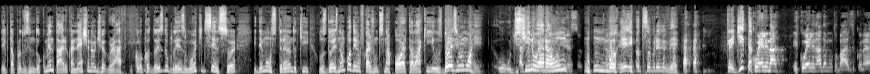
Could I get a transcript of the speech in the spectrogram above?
ele tá produzindo um documentário com a National Geographic, que colocou dois dublês, um monte de sensor e demonstrando que os dois não poderiam ficar juntos na porta lá, que os dois iam morrer. O destino era um, um morrer e outro sobreviver. Acredita? E com ele na e com ele nada é muito básico, né?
